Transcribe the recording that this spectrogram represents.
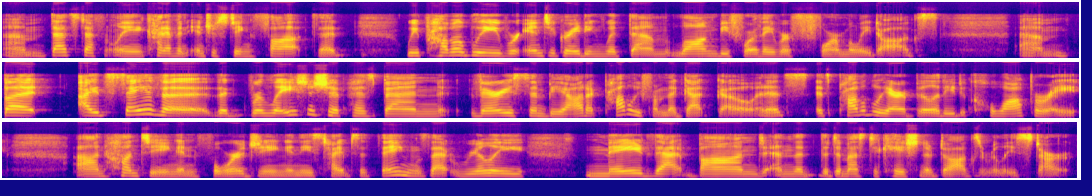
um, that's definitely kind of an interesting thought that we probably were integrating with them long before they were formally dogs. Um, but I'd say the the relationship has been very symbiotic, probably from the get go, and it's it's probably our ability to cooperate on hunting and foraging and these types of things that really made that bond and the, the domestication of dogs really start.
